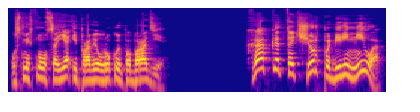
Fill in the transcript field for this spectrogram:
Усмехнулся я и провел рукой по бороде. «Как это, черт побери, мило!»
